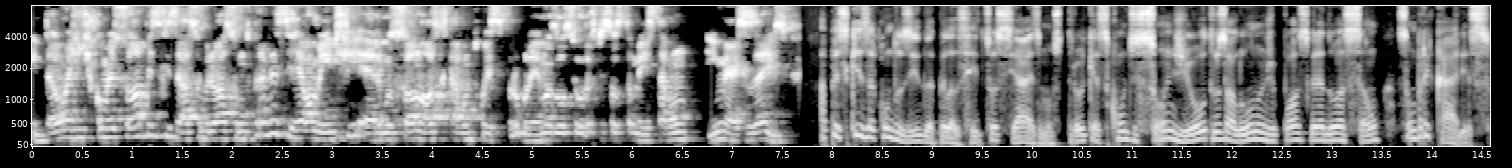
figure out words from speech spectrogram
Então, a gente começou a pesquisar sobre o assunto para ver se realmente éramos só nós que estávamos com esses problemas ou se outras pessoas também estavam imersas aí A pesquisa conduzida pelas redes sociais mostrou que as condições de outros alunos de pós-graduação são precárias.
